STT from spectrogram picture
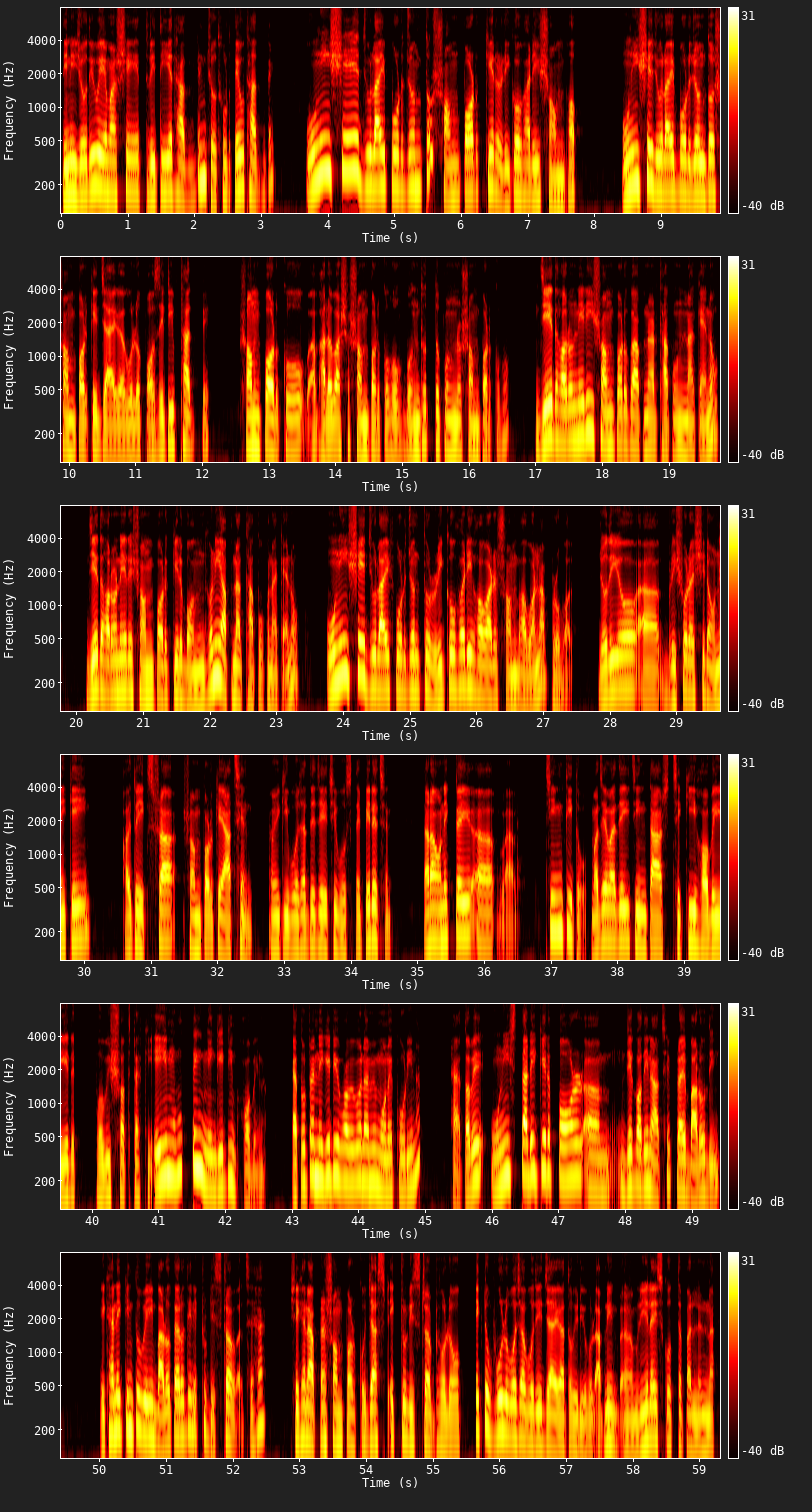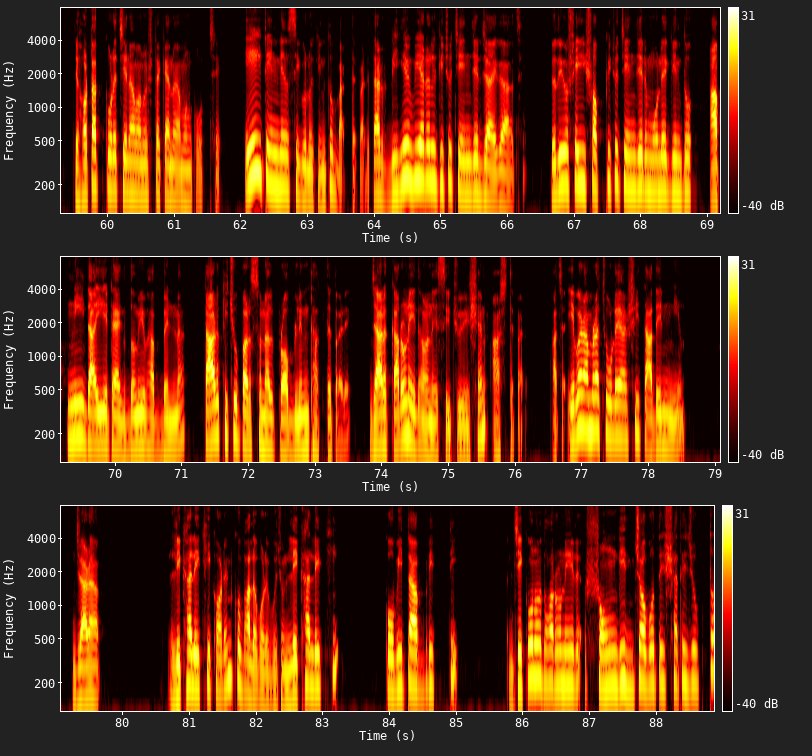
তিনি যদিও এ মাসে তৃতীয় থাকবেন, চতুর্থেও থাকবে উনিশে জুলাই পর্যন্ত সম্পর্কের রিকভারি সম্ভব। উনিশে জুলাই পর্যন্ত সম্পর্কের জায়গাগুলো পজিটিভ থাকবে। সম্পর্ক ভালোবাসার সম্পর্ক হোক, বন্ধুত্বপূর্ণ সম্পর্ক হোক, যে ধরনেরই সম্পর্ক আপনার থাকুন না কেন যে ধরনের সম্পর্কের বন্ধনই আপনার থাকুক না কেন, উনিশে জুলাই পর্যন্ত রিকভারি হওয়ার সম্ভাবনা প্রবল। যদিও বৃষরাশির অনেকেই হয়তো এক্সট্রা সম্পর্কে আছেন, আমি কি বোঝাতে চেয়েছি বুঝতে পেরেছেন। তারা অনেকটাই চিন্তিত, মাঝে মাঝেই চিন্তা আসছে, কি হবে, এর ভবিষ্যৎটা কি? এই মুহূর্তেই নেগেটিভ হবে না। এতটা নেগেটিভ হবে বলে আমি মনে করি না। হ্যাঁ তবে উনিশ তারিখের পর যে কদিন আছে, প্রায় বারো দিন এখানে কিন্তু এই বারো তেরো দিন একটু ডিস্টার্ব আছে হ্যাঁ? সেখানে আপনার সম্পর্ক জাস্ট একটু ডিস্টার্বড হলো, একটু ভুল বোঝাবুঝির জায়গা তৈরি হলো, আপনি রিয়েলাইজ করতে পারলেন না যে হঠাৎ করে চেনা মানুষটা কেন এমন করছে। এই টেন্ডেন্সিগুলো কিন্তু বাড়তে পারে। তার বিহেভিয়ারাল কিছু চেঞ্জের জায়গা আছে। যদিও সেই সব কিছু চেঞ্জের মূলে কিন্তু আপনি দায়ী, এটা একদমই ভাববেন না। তার কিছু পার্সোনাল প্রবলেম থাকতে পারে, যার কারণে এই ধরনের সিচুয়েশন আসতে পারে। আচ্ছা এবার আমরা চলে আসি তাদের নিয়ে। যারা লেখালেখি করেন, খুব ভালো করে বুঝুন। লেখালেখি কবিতা আবৃত্তি যে কোনো ধরনের সংগীত জগতের সাথে যুক্ত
